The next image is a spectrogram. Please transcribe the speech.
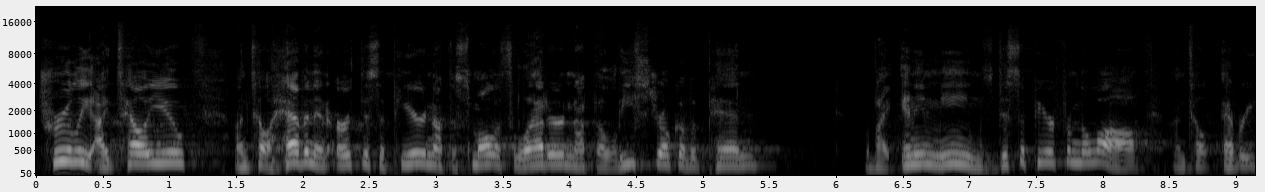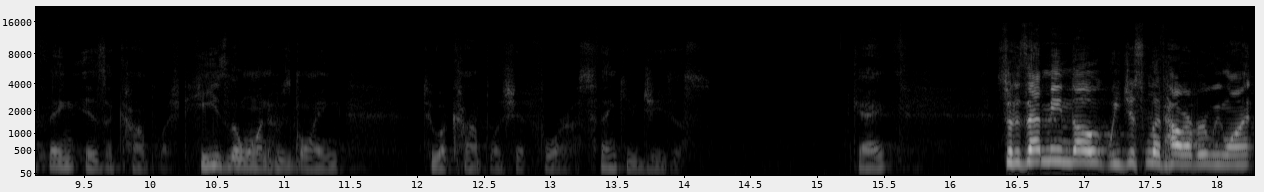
Truly I tell you, until heaven and earth disappear, not the smallest letter, not the least stroke of a pen will by any means disappear from the law until everything is accomplished. He's the one who's going to accomplish it for us. Thank you, Jesus. Okay? So, does that mean, though, we just live however we want?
